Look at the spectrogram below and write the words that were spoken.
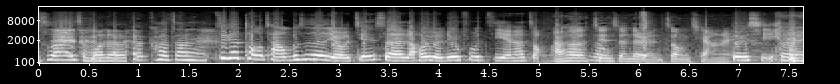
帅什么的，很夸张。这个通常不是有健身，然后有六腹肌的那种吗？然后健身的人中枪哎、欸，对不起。对，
